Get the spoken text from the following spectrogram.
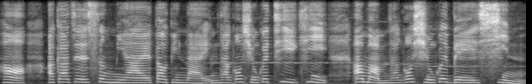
吼，啊，甲这算命的斗阵来，毋通讲伤过铁气，啊嘛毋通讲伤过迷信。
